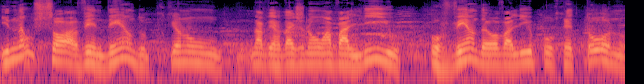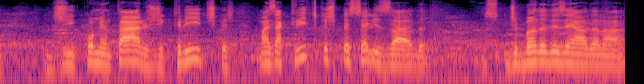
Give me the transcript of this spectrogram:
e não só vendendo, porque eu não, na verdade, não avalio por venda, eu avalio por retorno de comentários, de críticas, mas a crítica especializada de banda desenhada na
